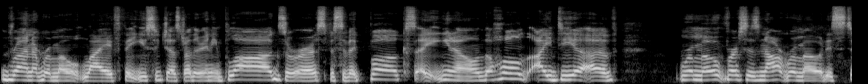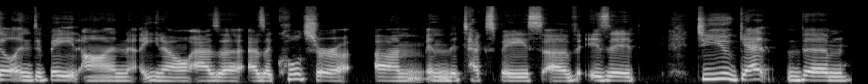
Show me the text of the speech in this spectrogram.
run a remote life that you suggest? Are there any blogs or specific books? You know, the whole idea of remote versus not remote is still in debate on, you know, as a as a culture um, in the tech space of is it do you get the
